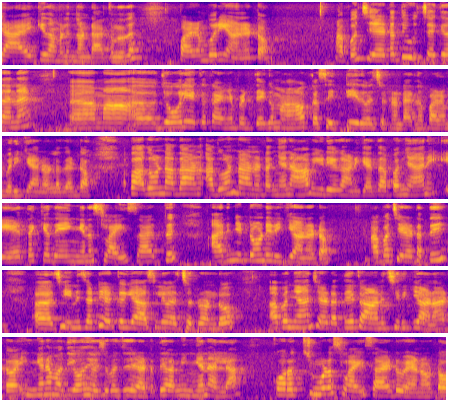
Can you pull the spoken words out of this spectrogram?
ചായക്ക് നമ്മൾ ഇന്നുണ്ടാക്കുന്നത് പഴംപൊരിയാണ് കേട്ടോ. അപ്പം ചേട്ടത്തി ഉച്ചയ്ക്ക് തന്നെ മാ ജോലിയൊക്കെ കഴിഞ്ഞപ്പോഴത്തേക്ക് മാവൊക്കെ സെറ്റ് ചെയ്ത് വെച്ചിട്ടുണ്ടായിരുന്നു പഴം പൊരിക്കാനുള്ളത് കേട്ടോ. അപ്പോൾ അതുകൊണ്ട് അതാണ് അതുകൊണ്ടാണ് കേട്ടോ ഞാൻ ആ വീഡിയോ കാണിക്കാത്തത്. അപ്പം ഞാൻ ഏത്തക്കതേ ഇങ്ങനെ സ്ലൈസായിട്ട് അരിഞ്ഞിട്ടുകൊണ്ടിരിക്കുകയാണ് കേട്ടോ. അപ്പോൾ ചേട്ടത്തി ചീനിച്ചട്ടിയൊക്കെ ഗ്യാസിൽ വെച്ചിട്ടുണ്ടോ? അപ്പം ഞാൻ ചേട്ടത്തിയെ കാണിച്ചിരിക്കുകയാണ് കേട്ടോ. ഇങ്ങനെ മതിയോ എന്ന് ചോദിച്ചപ്പോൾ ചേട്ടത്തി പറഞ്ഞു ഇങ്ങനല്ല. കുറച്ചും കൂടെ സ്ലൈസ് ആയിട്ട് വേണം കേട്ടോ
